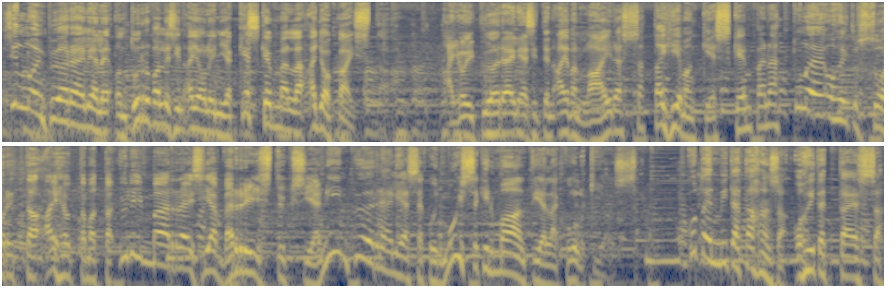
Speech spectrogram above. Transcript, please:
Silloin pyöräilijälle on turvallisin ajolinja keskemmällä ajokaistaa. Ajoi pyöräilijä sitten aivan laidassa tai hieman keskempänä, tulee ohitus suorittaa aiheuttamatta ylimääräisiä väristyksiä niin pyöräilijässä kuin muissakin maantiellä kulkijoissa. Kuten mitä tahansa ohitettaessa,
